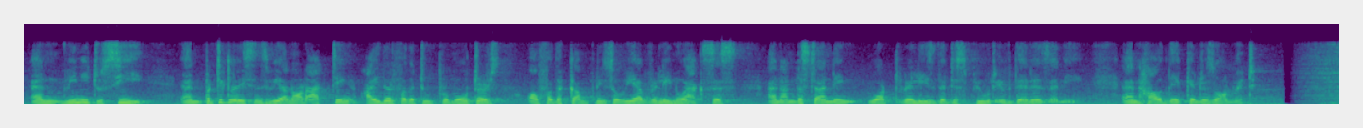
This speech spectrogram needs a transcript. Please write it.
and we need to see and particularly since we are not acting either for the two promoters or for the company, so we have really no access and understanding what really is the dispute if there is any and how they can resolve it.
